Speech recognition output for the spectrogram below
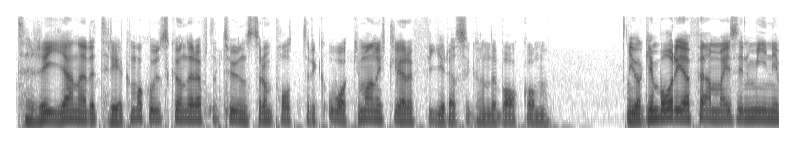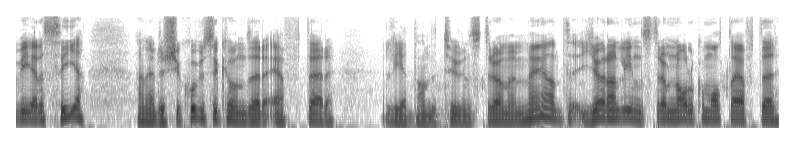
trea när det är 3,7 sekunder efter Tunström, Patrik Åkerman ytterligare 4 sekunder bakom. Joakim Borg är femma i sin Mini VRC. Han är det 27 sekunder efter ledande Tunström med Göran Lindström 0,8 efter.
